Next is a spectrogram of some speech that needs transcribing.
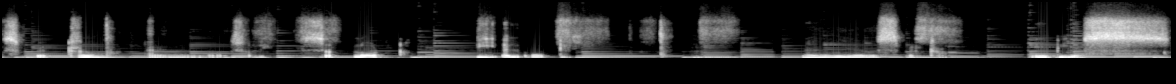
spectrum and uh, sorry subplot PLOT and we have a spectrum ABS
